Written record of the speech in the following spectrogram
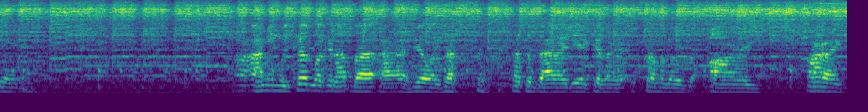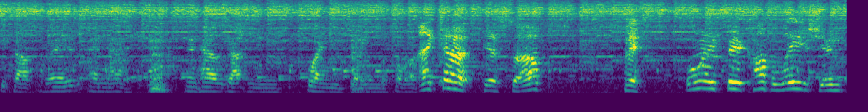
gaming. I- mean, we could look it up, but I feel like that's that's a bad idea because some of those are are actually copyrighted and have, and have gotten flamed before. I cannot piss off. One of my favorite compilations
